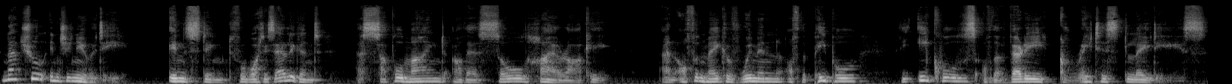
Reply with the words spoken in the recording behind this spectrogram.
Natural ingenuity, instinct for what is elegant, a supple mind are their sole hierarchy, and often make of women of the people the equals of the very greatest ladies.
